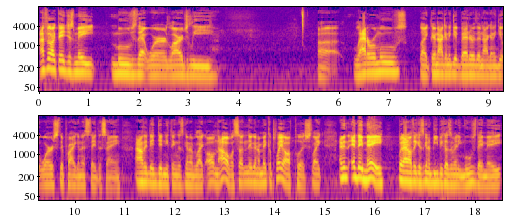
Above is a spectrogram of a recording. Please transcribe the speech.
I feel like they just made moves that were largely uh, lateral moves. Like they're not going to get better, they're not going to get worse. They're probably going to stay the same. I don't think they did anything that's going to be like, oh, now all of a sudden they're going to make a playoff push. Like, I mean, and they may, but I don't think it's going to be because of any moves they made.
